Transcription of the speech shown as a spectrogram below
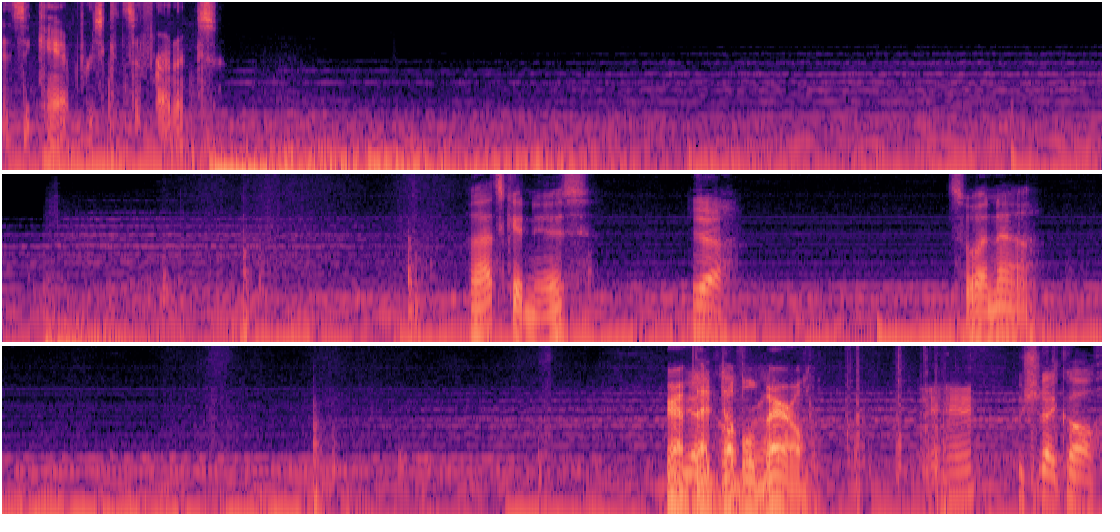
It's a camp for schizophrenics. Well, that's good news. Yeah. So what now? Grab that call double for barrel. Who should I call?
